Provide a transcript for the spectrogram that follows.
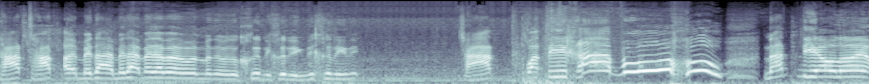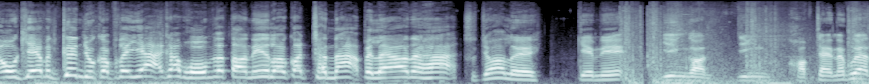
ชาร์จชาร์จเอ้ยไม่ได้ไม่ได้ไม่ได้ไม่ได้มันมันขึ้นขึ้นอีกนี่ขึ้นอีกนี่ ชาร์จสวัสดีครับฟูนัดเดียวเลยโอเคมันขึ้นอยู่กับระยะครับผม แล้วตอนนี้เราก็ชนะไปแล้วนะฮะ สุดยอดเลย เกมนี้ยิงก่อนยิงขอบใจนะเพื่อน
